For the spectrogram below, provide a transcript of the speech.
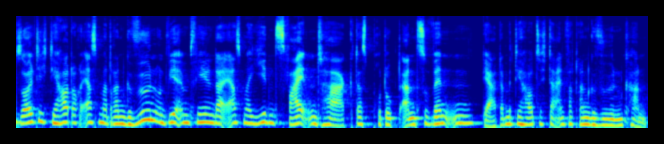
sollte ich die Haut auch erstmal dran gewöhnen und wir empfehlen da erstmal jeden zweiten Tag das Produkt anzuwenden, ja, damit die Haut sich da einfach dran gewöhnen kann.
